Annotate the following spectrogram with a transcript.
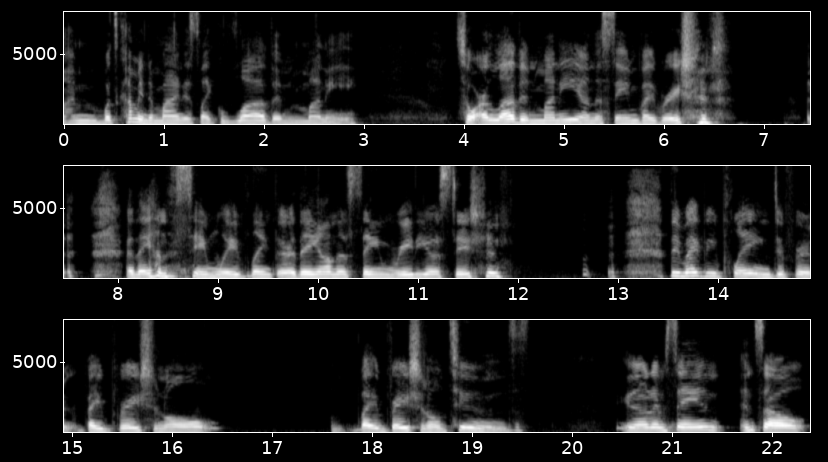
I'm, what's coming to mind is like love and money. So, are love and money on the same vibration? are they on the same wavelength? Or are they on the same radio station? they might be playing different vibrational vibrational tunes. You know what I'm saying? And so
